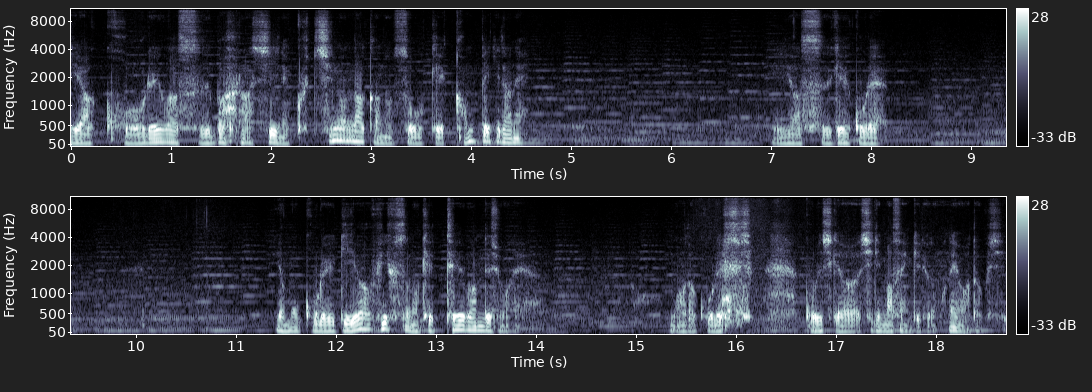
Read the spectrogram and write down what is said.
いやこれは素晴らしいね。口の中の造形完璧だね。いやすげえこれ。いやもうこれギアフィフスの決定版でしょうね。まだこれ これしか知りませんけれどもね私。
